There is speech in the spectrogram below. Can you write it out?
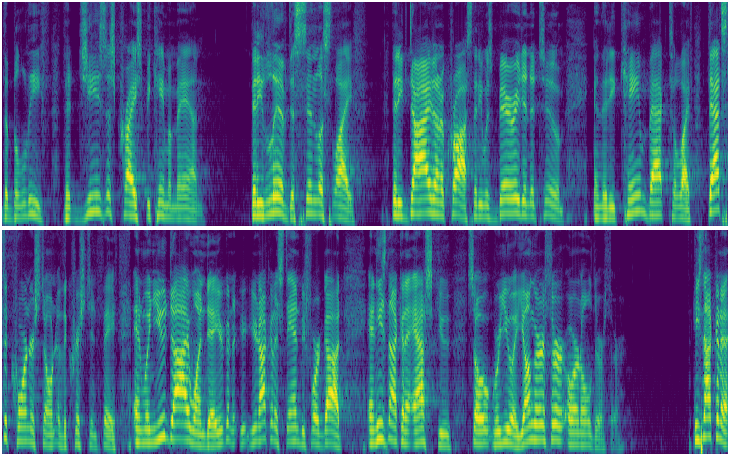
the belief that Jesus Christ became a man, that he lived a sinless life, that he died on a cross, that he was buried in a tomb, and that he came back to life. That's the cornerstone of the Christian faith. And when you die one day, you're, gonna, you're not going to stand before God, and he's not going to ask you, So, were you a young earther or an old earther? He's not going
